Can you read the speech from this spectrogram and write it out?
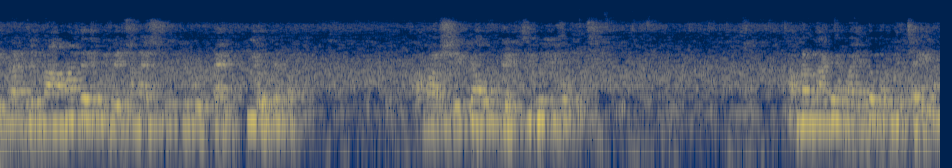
এটার জন্য আমাদের বিবেচনায় সুইটেবল টাইম কী হতে পারে। আমরা সেটাও ফ্লেক্সিবিলি বলেছি। আমরা তাকে বাধ্য করতে চাই না।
